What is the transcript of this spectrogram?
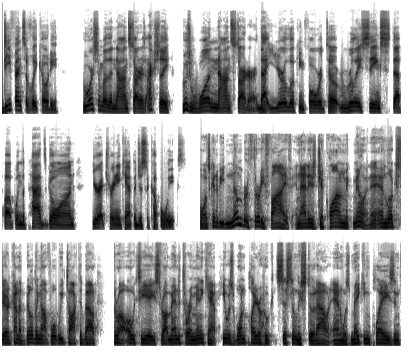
Defensively, Cody, who are some of the non-starters? Actually, who's one non-starter that you're looking forward to really seeing step up when the pads go on here at training camp in just a couple weeks? Well, it's going to be number 35, and that is Ja'Quan McMillian. And, look, they're kind of building off what we talked about throughout OTAs, throughout mandatory minicamp. He was one player who consistently stood out and was making plays and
